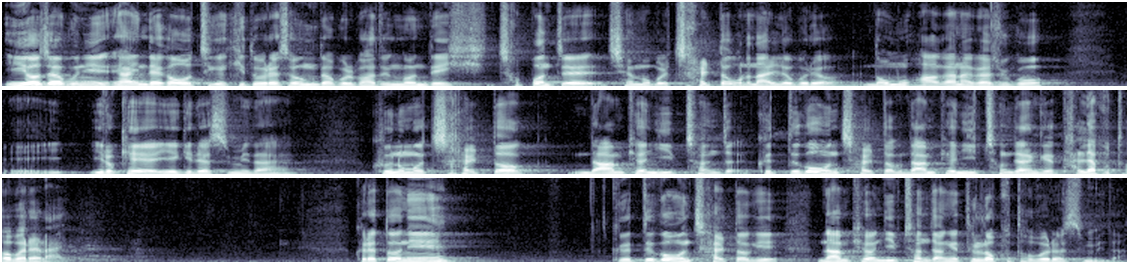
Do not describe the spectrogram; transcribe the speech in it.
이 여자분이 아니 내가 어떻게 기도를 해서 응답을 받은 건데 첫 번째 제목을 찰떡으로 날려버려 너무 화가 나가지고 이렇게 얘기를 했습니다. 그놈의 찰떡 남편 입천장 그 뜨거운 찰떡 남편 입천장에 달라붙어 버려라. 그랬더니 그 뜨거운 찰떡이 남편 입천장에 들러붙어 버렸습니다.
